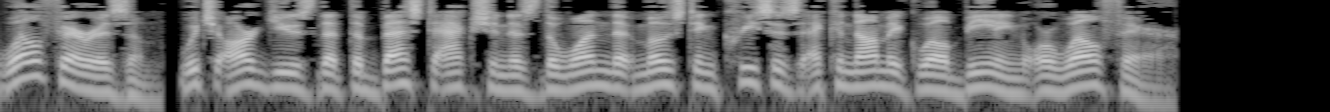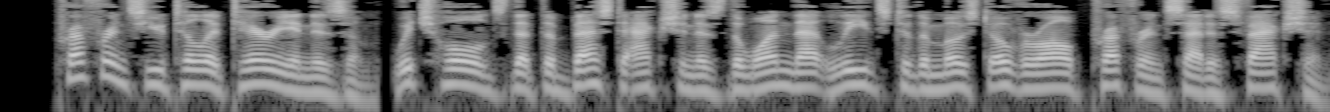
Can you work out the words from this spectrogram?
Welfarism, which argues that the best action is the one that most increases economic well-being or welfare. Preference utilitarianism, which holds that the best action is the one that leads to the most overall preference satisfaction.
